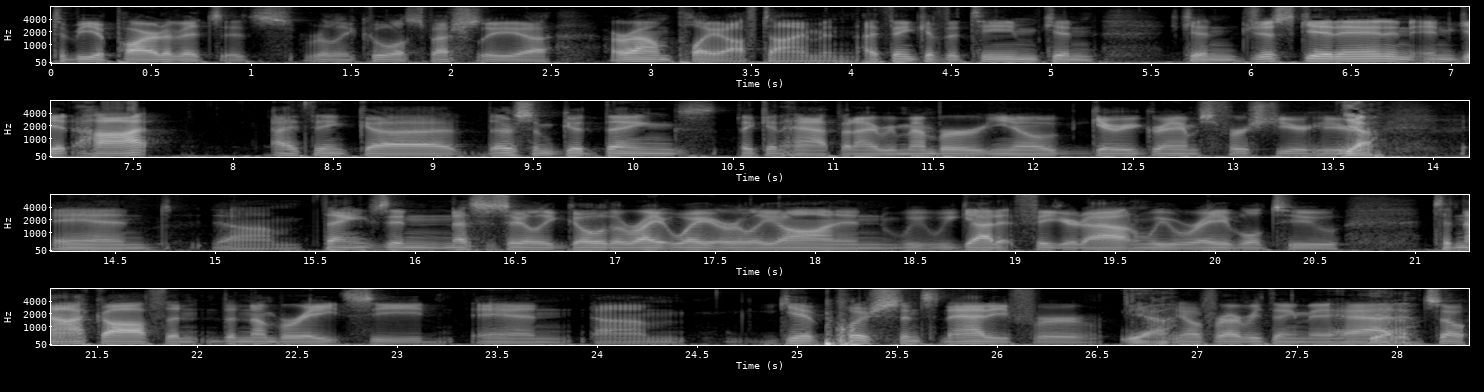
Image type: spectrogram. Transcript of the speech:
to be a part of it, it's really cool, especially uh, around playoff time. And I think if the team can can just get in and, and get hot I think uh, there's some good things that can happen. I remember, you know, Gary Graham's first year here, yeah. and um, things didn't necessarily go the right way early on, and we, we got it figured out, and we were able to to knock off the, the number eight seed and um, get push Cincinnati for yeah. you know for everything they had. Yeah. And so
